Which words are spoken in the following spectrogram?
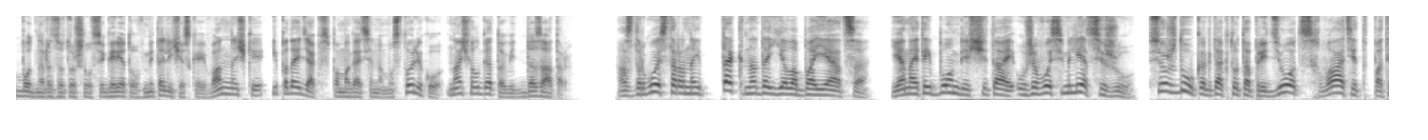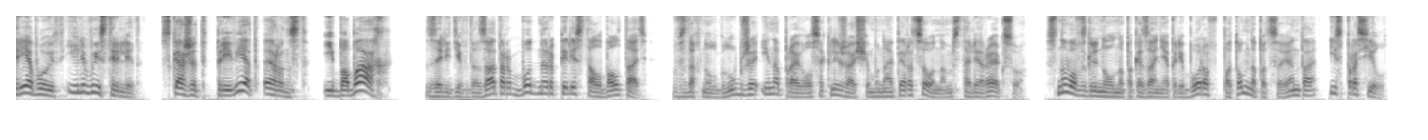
Боднер затушил сигарету в металлической ванночке и, подойдя к вспомогательному столику, начал готовить дозатор. «А с другой стороны, так надоело бояться. Я на этой бомбе, считай, уже 8 лет сижу. Все жду, когда кто-то придет, схватит, потребует или выстрелит. Скажет «Привет, Эрнст!» и бабах! Зарядив дозатор, Боднер перестал болтать, вздохнул глубже и направился к лежащему на операционном столе Рексу. Снова взглянул на показания приборов, потом на пациента и спросил.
